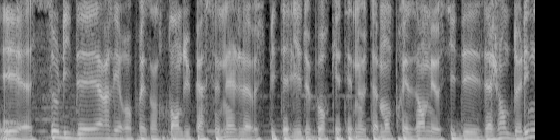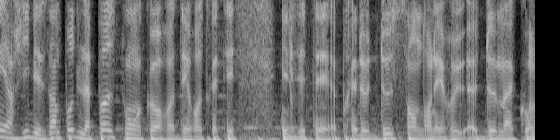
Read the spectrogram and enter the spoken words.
et Solidaires. Les représentants du personnel hospitalier de Bourg étaient notamment présents mais aussi des agents de l'énergie, des impôts de la poste ou encore des retraités. Ils étaient près de 200 dans les rues de Mâcon.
